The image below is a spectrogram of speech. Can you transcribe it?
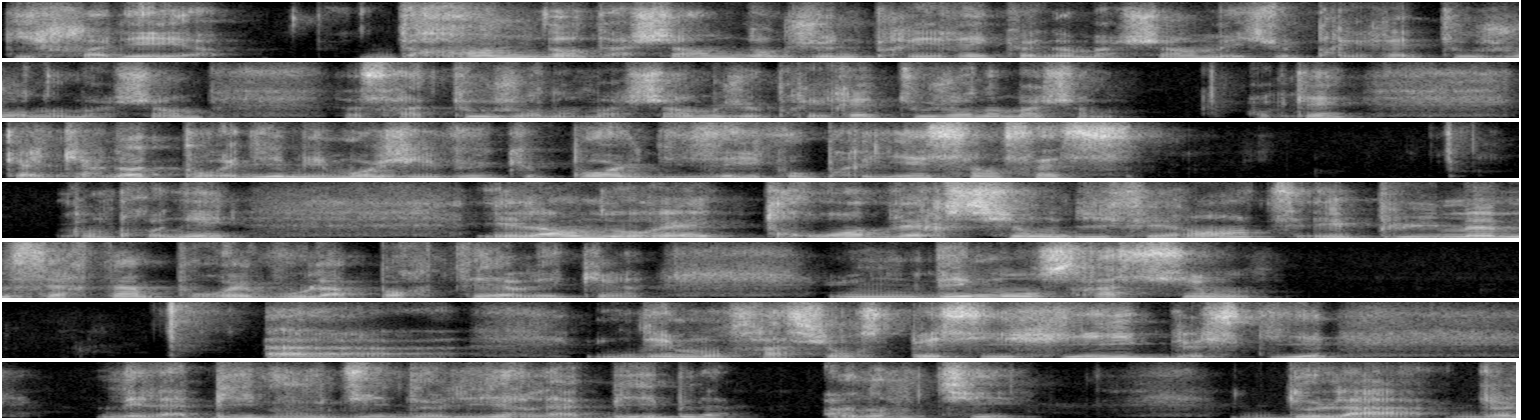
qu'il fallait rentre dans ta chambre, donc je ne prierai que dans ma chambre et je prierai toujours dans ma chambre. Ça sera toujours dans ma chambre, je prierai toujours dans ma chambre». OK? Quelqu'un d'autre pourrait dire: «Mais moi j'ai vu que Paul disait: "Il faut prier sans cesse"». Comprenez? Et là, on aurait 3 versions différentes et puis même certains pourraient vous l'apporter avec un une démonstration heu, une démonstration spécifique de ce qui est mais la Bible vous dit de lire la Bible en entier, de la de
